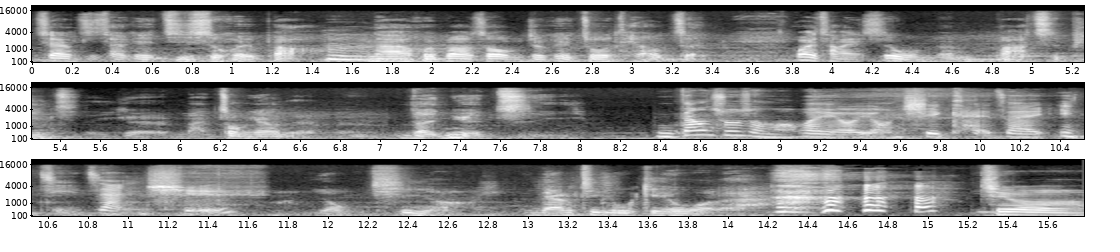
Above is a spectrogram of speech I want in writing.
这样子才可以及时回报。嗯，那回报的时候我们就可以做调整。外场也是我们把持品质的一个蛮重要的人员之一。你当初怎么会有勇气开在一级战区？勇气哦，梁静茹给我了。就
